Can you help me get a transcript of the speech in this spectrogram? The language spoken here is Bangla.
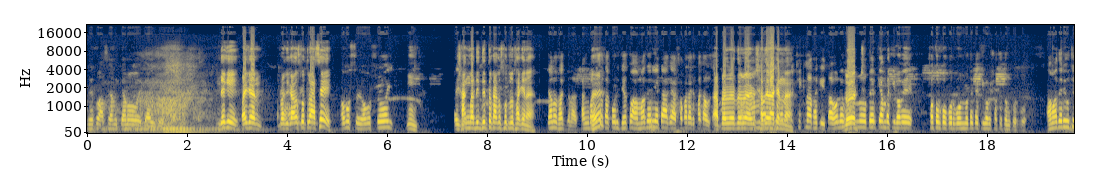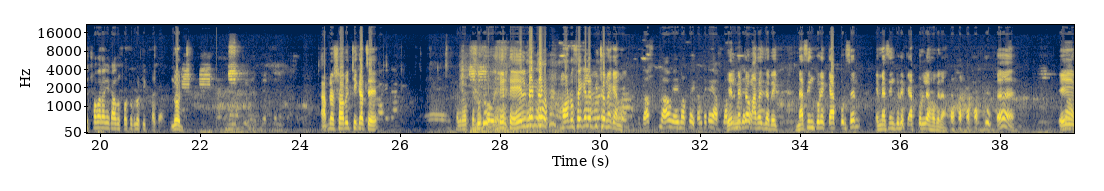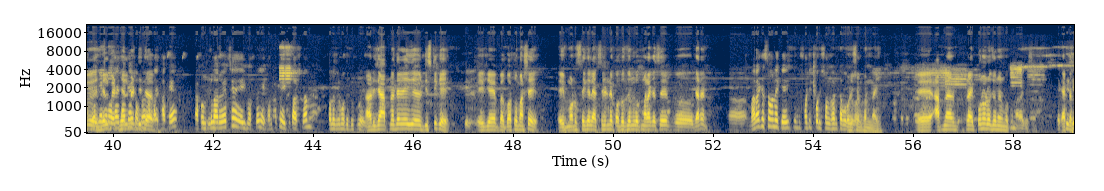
যেহেতু আছে আমি কেন এটা ই করব? দেখি ভাইজান আপনার কি কাগজপত্র আছে? অবশ্যই অবশ্যই। হুম। সাংবাদিকদের তো কাগজপত্র থাকে না। কেন থাকবে না? সাংবাদিকতা করি যেহেতু আমাদেরই এটা আগে সবার আগে থাকা উচিত। আপনারা সাথে রাখেন না। ঠিক না থাকি তাহলে অন্যদেরকে আমরা কীভাবে সতর্ক করব অন্যদেরকে কীভাবে সচেতন করব? আমাদেরই উচিত সবার আগে কাগজপত্রগুলো ঠিক থাকা। গুড আপনার সবই ঠিক আছে। শুধু হেলমেটটা মোটরসাইকেলের পিছনে কেন? হেলমেটটাও মাথায় যাবে। ম্যাচিং করে ক্যাপ করছেন এই ম্যাচিং করে ক্যাপ করলে হবে না। হ্যাঁ? এই হেলমেট হেলমেট দিতে হবে। এখন খোলা রয়েছে এই মাত্র এখান থেকে এইটুকু আসলাম কলেজের মধ্যে ঢুকবো আর এই যে আপনাদের এই ডিস্ট্রিক্টে এই যে গত মাসে এই মোটরসাইকেল অ্যাক্সিডেন্টে কতজন লোক মারা গেছে জানেন? মারা গেছে অনেকেই কিন্তু সঠিক পরিসংখ্যানটা। পরিসংখ্যান নাই। আপনার প্রায় পনেরো জনের মতো মারা গেছে। একটা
